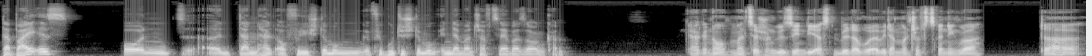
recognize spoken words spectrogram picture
dabei ist und äh, dann halt auch für die Stimmung, für gute Stimmung in der Mannschaft selber sorgen kann. Ja, genau. Man hat ja schon gesehen, die ersten Bilder, wo er wieder Mannschaftstraining war. Da,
